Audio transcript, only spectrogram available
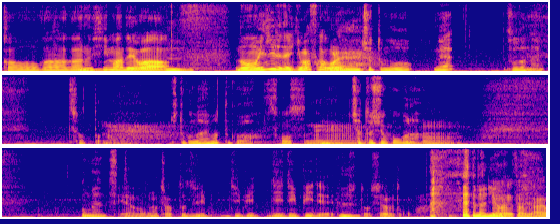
顔が上がる日までは、うんノーいじりでいきますかこれ、うんちょっともうねそうだね。ちょっとね。ちょっと今度謝っとくわ、そうっすね、うんチャットしとこうかな、うん。ごめんっつっいや僕もチャット、G GP GDP でうん。ちょっと調べとこうか。な、て何を？柳さんに謝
